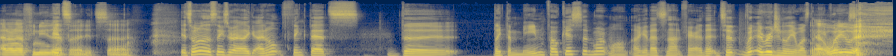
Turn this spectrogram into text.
I don't know if you knew that, it's- but it's uh, it's one of those things where like I don't think that's the like the main focus of more. Well, okay, that's not fair. That to, originally it was the uh, main what do you?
